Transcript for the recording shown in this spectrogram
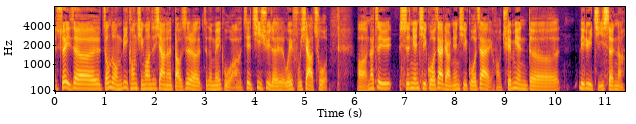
所以这种种利空情况之下呢，导致了这个美股啊，这继续的微幅下挫。哦，那至于十年期国债、两年期国债，好，全面的利率急升啊。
